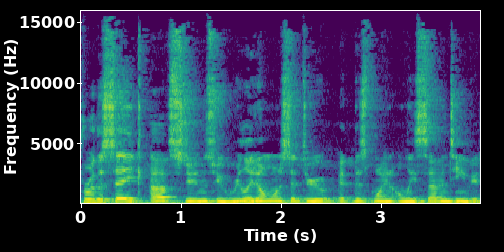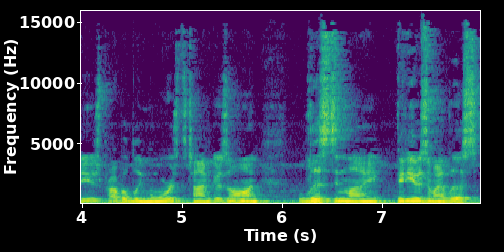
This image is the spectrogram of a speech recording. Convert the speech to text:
for the sake of students who really don't want to sit through, at this point, only 17 videos, probably more as the time goes on, list in my videos in my list,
